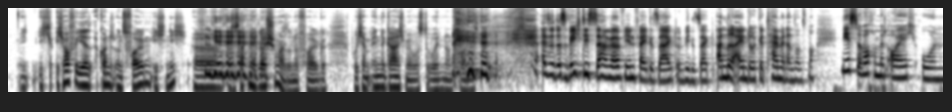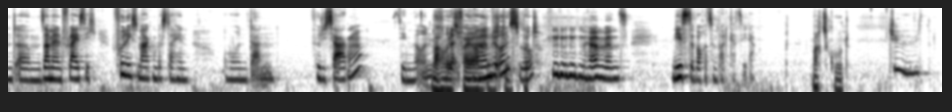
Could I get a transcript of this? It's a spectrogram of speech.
ich, ich hoffe, ihr konntet uns folgen, ich nicht. Äh, das hatten wir, glaube ich, schon mal so eine Folge, wo ich am Ende gar nicht mehr wusste, wo hinten und vorne ist. Also das Wichtigste haben wir auf jeden Fall gesagt. Und wie gesagt, andere Eindrücke teilen wir dann sonst noch nächste Woche mit euch und ähm, sammeln fleißig Frühlingsmarken bis dahin. Und dann würde ich sagen, sehen wir uns. Machen wir jetzt Feierabend. Hören wir uns so. hören wir uns nächste Woche zum Podcast wieder. Macht's gut. Tschüss.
